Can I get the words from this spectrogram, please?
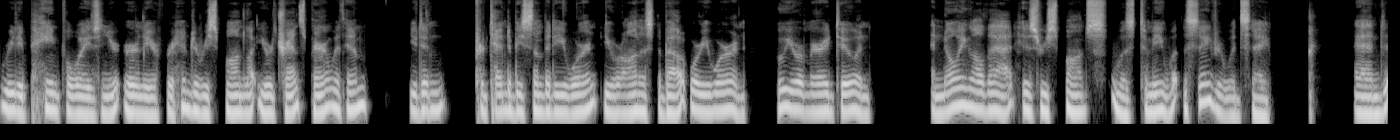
really painful ways in your earlier for him to respond like you were transparent with him. You didn't pretend to be somebody you weren't. You were honest about where you were and who you were married to. And and knowing all that, his response was to me what the Savior would say. And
